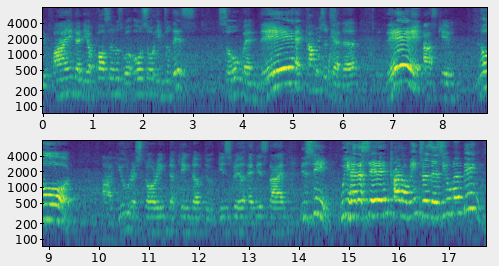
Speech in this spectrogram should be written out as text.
You find that the apostles were also into this. So when they had come together, they asked him, Lord, are you restoring the kingdom to Israel at this time? You see, we had the same kind of interest as human beings.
